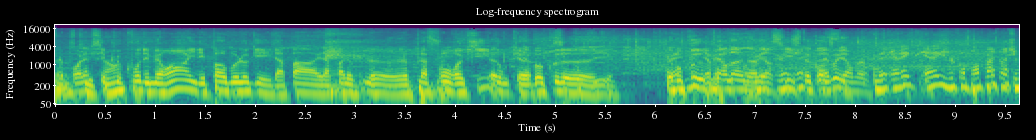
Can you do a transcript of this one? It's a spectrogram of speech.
le problème, c'est que le cours numéro 1, il n'est pas homologué, il n'a pas, il a pas le, le, le, plafond requis, donc il y a beaucoup de. Il y a beaucoup de perdants à Bercy, je te confirme. Mais Eric, Eric je comprends pas quand tu,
